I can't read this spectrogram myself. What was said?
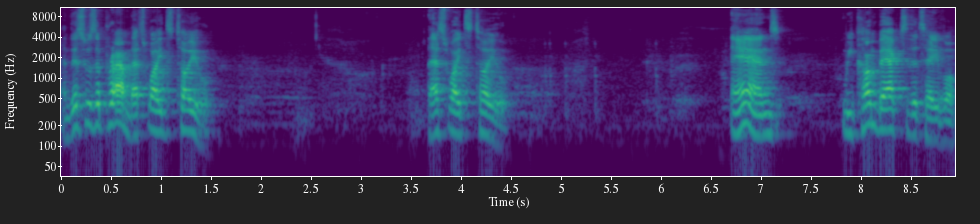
And this was a problem. That's why it's toyu. That's why it's toyu. And we come back to the teva.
